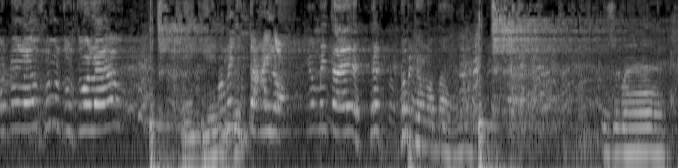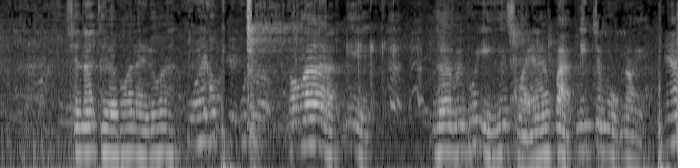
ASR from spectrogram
อดทนแล้วสู้สุดตัวแล้ว เย็นเย็นมันไม่ถึงตายหรอก ยังไม่ตาย เลยถ้ามันทรมานนะกุสุมาฉันรักเธอเพราะอะไรรู้ป่ะกูให้เขาเกลียดกูเถอะเพราะว่านี่เธอเป็นผู้หญิงที่สวยนะปากนิดจมูกหน่อยเนี่ย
